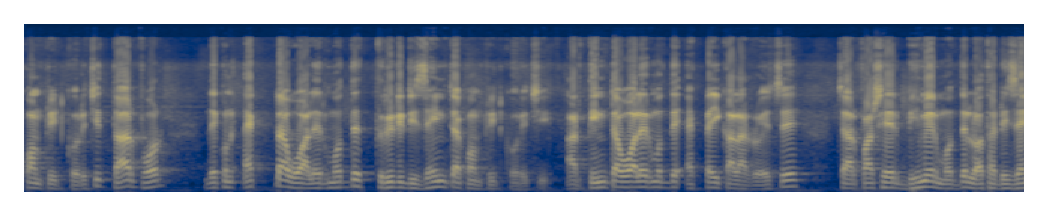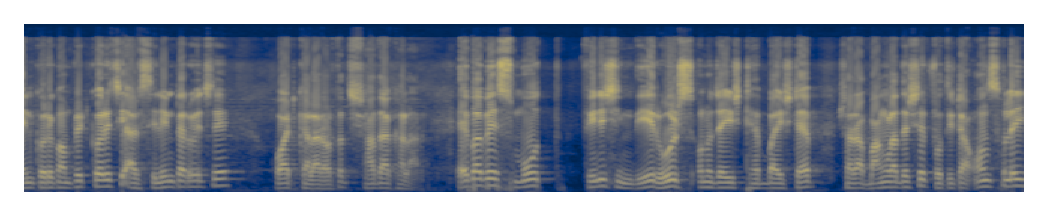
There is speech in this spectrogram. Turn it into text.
কমপ্লিট করেছি। তারপর দেখুন, একটা ওয়ালের মধ্যে থ্রিডি ডিজাইনটা কমপ্লিট করেছি। আর তিনটা ওয়ালের মধ্যে একটাই কালার রয়েছে। চারপাশের ভীমের মধ্যে লতা ডিজাইন করে কমপ্লিট করেছি আর সিলিংটা রয়েছে হোয়াইট কালার, অর্থাৎ সাদা কালার। এভাবে স্মুথ ফিনিশিং দিয়ে রুলস অনুযায়ী স্টেপ বাই স্টেপ সারা বাংলাদেশের প্রতিটা অঞ্চলেই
